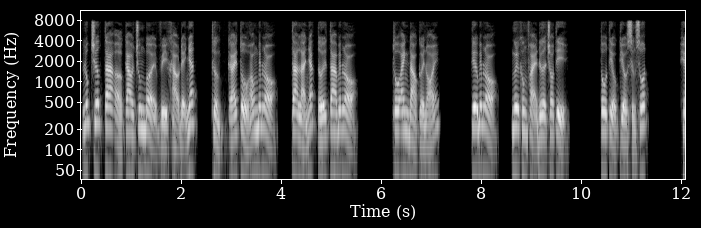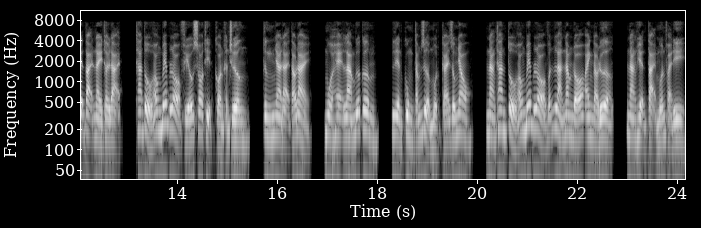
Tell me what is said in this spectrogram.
lúc trước ta ở cao trung bởi vì khảo đệ nhất, thưởng cái tổ hong bếp lò, ta là nhắc tới ta bếp lò. Tô Anh Đào cười nói, kia bếp lò, ngươi không phải đưa cho tỷ. Tô Tiểu Kiều sửng sốt. Hiện tại này thời đại, than tổ hong bếp lò phiếu so thịt còn khẩn trương, từng nhà đại táo đài, mùa hè làm bữa cơm, liền cùng tắm rửa một cái giống nhau. Nàng than tổ hong bếp lò vẫn là năm đó anh đào đưa, nàng hiện tại muốn phải đi.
